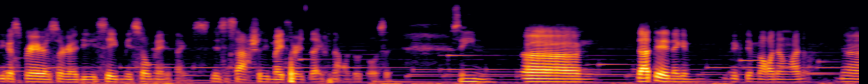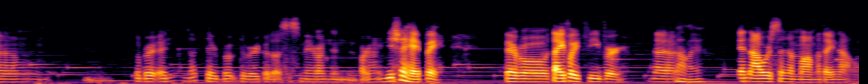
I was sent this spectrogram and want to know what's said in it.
Because prayer has already saved me so many times. This is actually my third life na kung tutusin. Same. Um, dati, naging victim ako ng ano, ng tuber eh, not tuber- tuberculosis, meron nun, parang hindi siya hepe, pero typhoid fever na Okay. 10 hours na namamatay na ako.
